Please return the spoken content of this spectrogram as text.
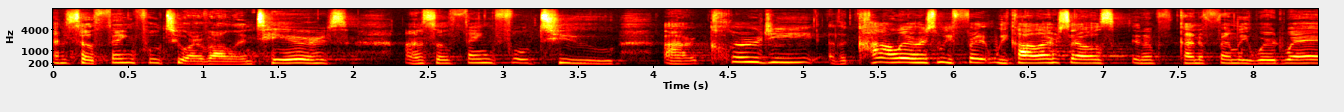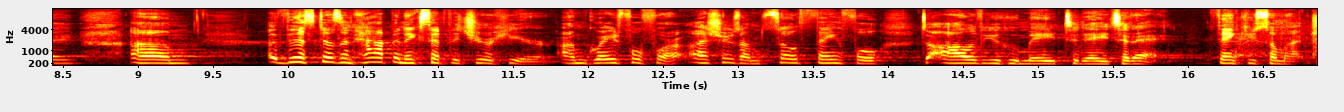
I'm so thankful to our volunteers. I'm so thankful to our clergy, the callers, we, we call ourselves in a kind of friendly, weird way. Um, this doesn't happen except that you're here. I'm grateful for our ushers. I'm so thankful to all of you who made today today. Thank you so much.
